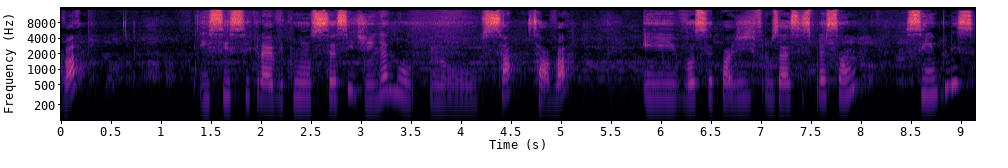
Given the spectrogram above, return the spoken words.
va? E se escreve com C cedilha no, no sa, ça va. E você pode usar essa expressão simples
